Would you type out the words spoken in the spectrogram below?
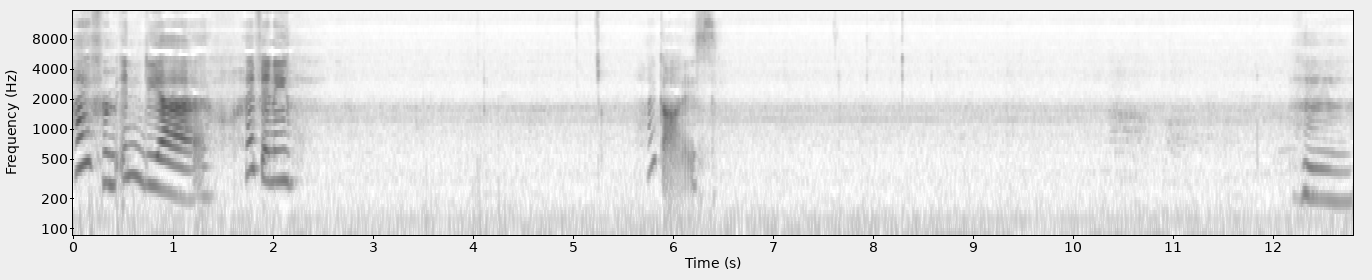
Hi from India. Hi, Vinny. Hi, guys. Hmm.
